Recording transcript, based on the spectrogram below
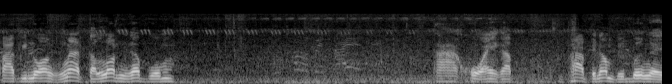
พาพี่น้องมาตลอนครับผม ทาควายครับพาพไปน้ำไปเบิ้งไอ้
